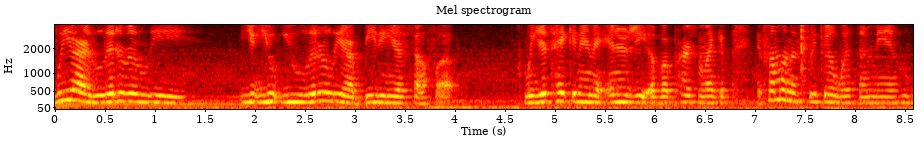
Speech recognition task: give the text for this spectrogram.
we are literally you you, you literally are beating yourself up when you're taking in the energy of a person like if, if someone is sleeping with a man who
